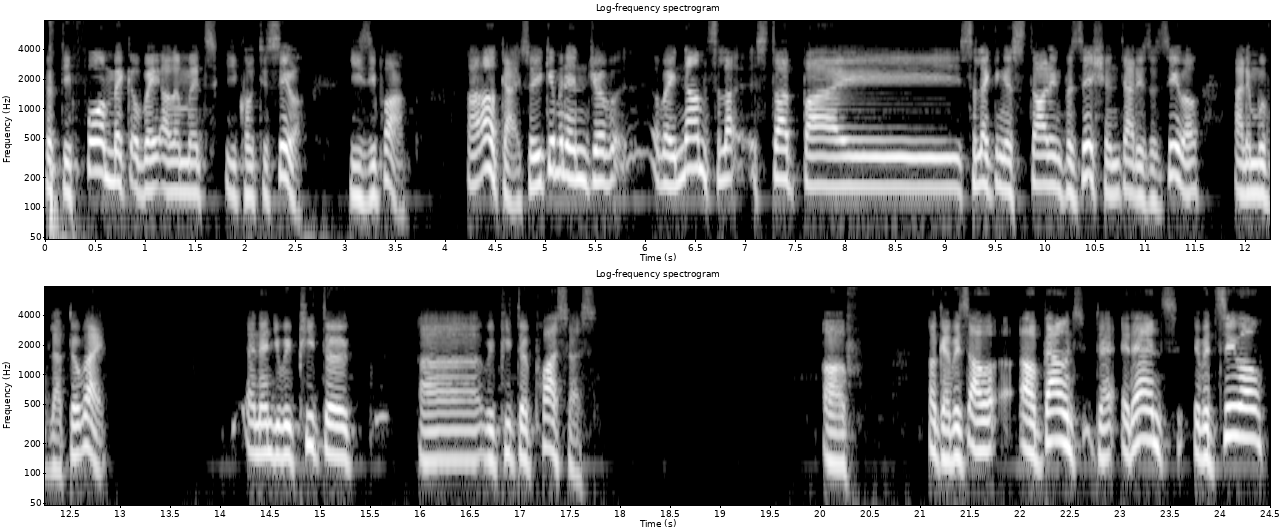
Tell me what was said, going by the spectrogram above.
54 make array elements equal to zero easy farm. Uh, okay, so you give an integer array num, start by selecting a starting position that is a zero, and then move left or right. And then you repeat the uh, repeat the process of okay, if it's our our bounds that it ends, if it's zero,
